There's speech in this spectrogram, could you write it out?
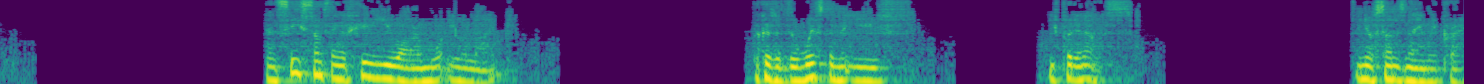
and see something of who you are and what you are like. Because of the wisdom that you've, you've put in us. In your Son's name we pray.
